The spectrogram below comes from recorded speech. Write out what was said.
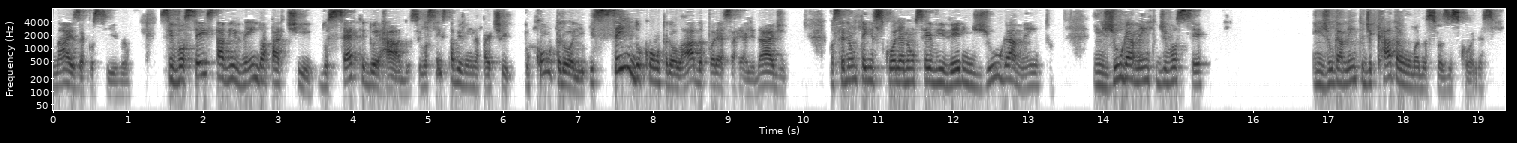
mais é possível? Se você está vivendo a partir do certo e do errado, se você está vivendo a partir do controle e sendo controlado por essa realidade, você não tem escolha a não ser viver em julgamento. Em julgamento de você em julgamento de cada uma das suas escolhas.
